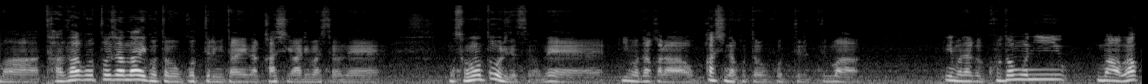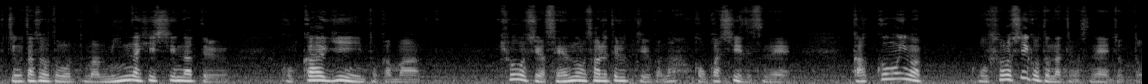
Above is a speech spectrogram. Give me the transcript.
まあ、ただごとじゃないことが起こってるみたいな歌詞がありましたよね。もうその通りですよね。今だからおかしなことが起こってるって、まあ、今だか子供に、まあワクチン打たそうと思って、まあみんな必死になってる国会議員とか、まあ、教師が洗脳されてるっていうか、なんかおかしいですね。学校も今、恐ろしいことになってますね、ちょっと。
